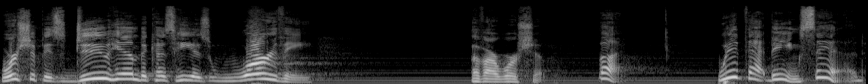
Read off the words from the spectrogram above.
Worship is due Him because He is worthy of our worship. But, with that being said,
